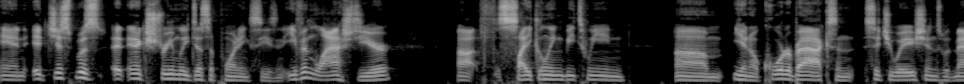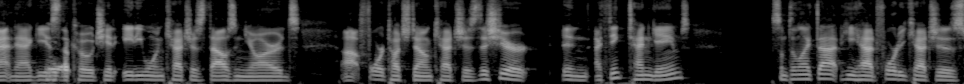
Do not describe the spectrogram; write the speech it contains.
and it just was an extremely disappointing season. Even last year, uh, cycling between um, you know quarterbacks and situations with Matt Nagy as the coach. He had 81 catches, thousand yards, uh, four touchdown catches this year in I think 10 games, something like that. He had 40 catches,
